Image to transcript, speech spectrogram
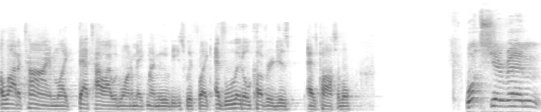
a lot of time, like that's how I would want to make my movies with like as little coverage as as possible. What's your um,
